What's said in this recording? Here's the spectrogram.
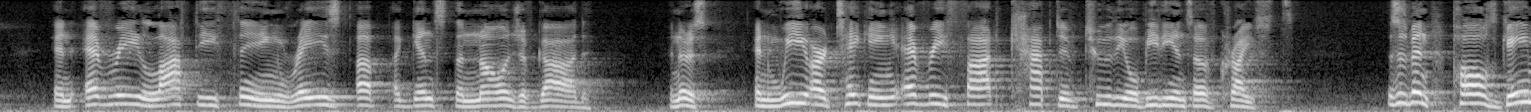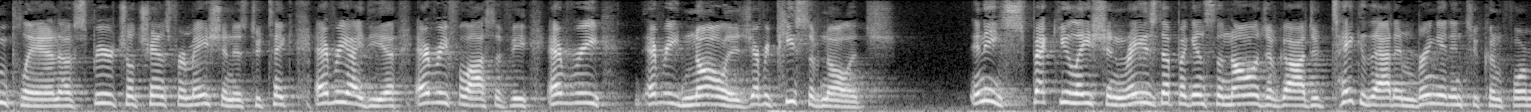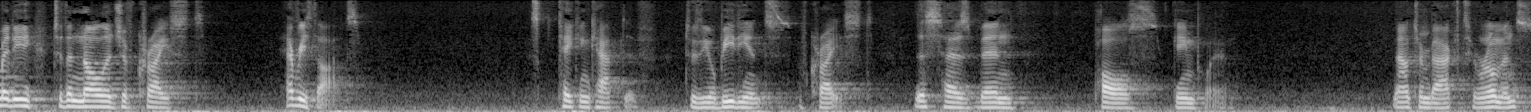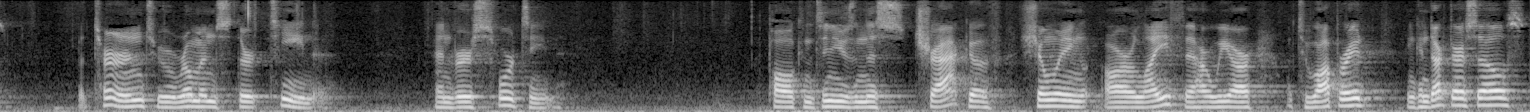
and every lofty thing raised up against the knowledge of God. And notice, and we are taking every thought captive to the obedience of Christ. This has been Paul's game plan of spiritual transformation is to take every idea, every philosophy, every, every knowledge, every piece of knowledge, any speculation raised up against the knowledge of God, to take that and bring it into conformity to the knowledge of Christ. Every thought is taken captive to the obedience of Christ. This has been Paul's game plan. Now turn back to Romans, but turn to Romans 13 and verse 14. Paul continues in this track of showing our life, how we are to operate and conduct ourselves.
